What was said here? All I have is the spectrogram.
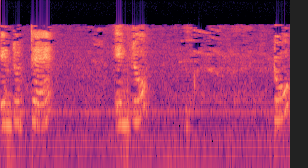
into 10 into 2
